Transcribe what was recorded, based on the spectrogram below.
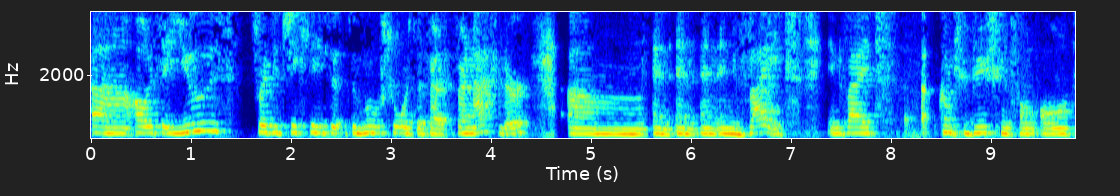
uh, how they use strategically the, the move towards the ver- vernacular um, and, and, and invite invite contribution from all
